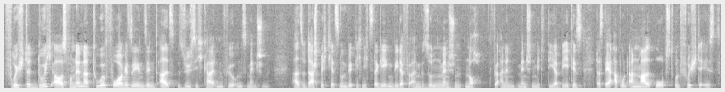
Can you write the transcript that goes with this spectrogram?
Früchte durchaus von der Natur vorgesehen sind als Süßigkeiten für uns Menschen. Also da spricht jetzt nun wirklich nichts dagegen, weder für einen gesunden Menschen noch für einen Menschen mit Diabetes, dass der ab und an mal Obst und Früchte isst.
